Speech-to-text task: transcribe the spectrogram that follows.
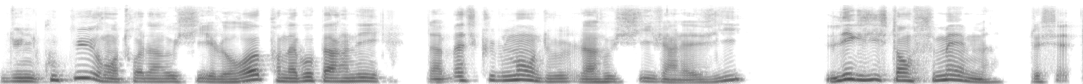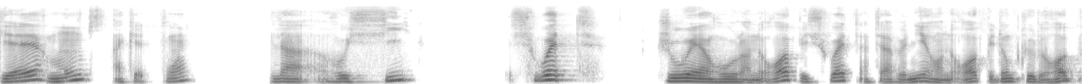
d'une coupure entre la Russie et l'Europe, on a beau parler d'un basculement de la Russie vers l'Asie, l'existence même de cette guerre montre à quel point la Russie souhaite jouer un rôle en Europe et souhaite intervenir en Europe, et donc que l'Europe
